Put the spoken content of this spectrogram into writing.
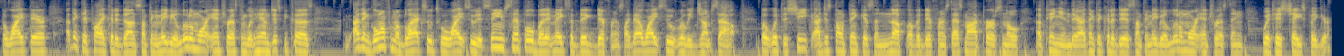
the white there. I think they probably could have done something maybe a little more interesting with him just because I think going from a black suit to a white suit, it seems simple, but it makes a big difference. Like that white suit really jumps out. But with the Sheik, I just don't think it's enough of a difference. That's my personal opinion there. I think they could have did something maybe a little more interesting with his Chase figure.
